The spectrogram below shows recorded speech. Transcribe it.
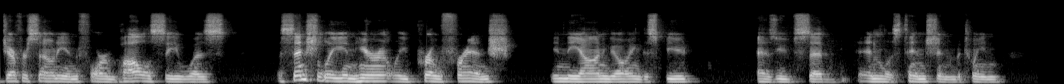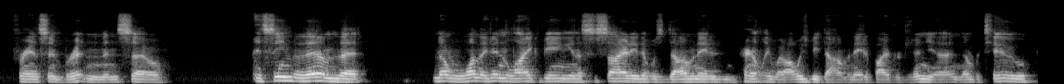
Jeffersonian foreign policy was essentially inherently pro French in the ongoing dispute, as you've said, endless tension between France and Britain. And so it seemed to them that number one, they didn't like being in a society that was dominated and apparently would always be dominated by Virginia. And number two,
